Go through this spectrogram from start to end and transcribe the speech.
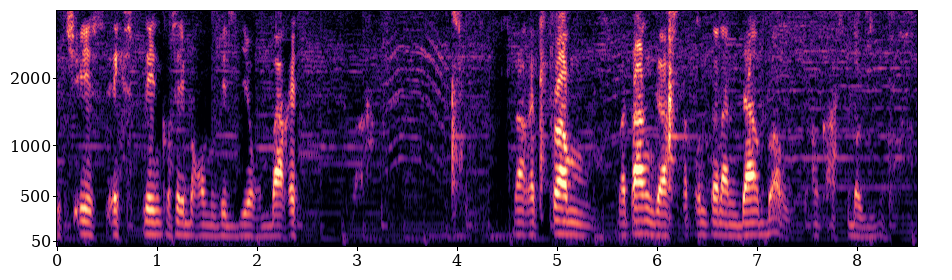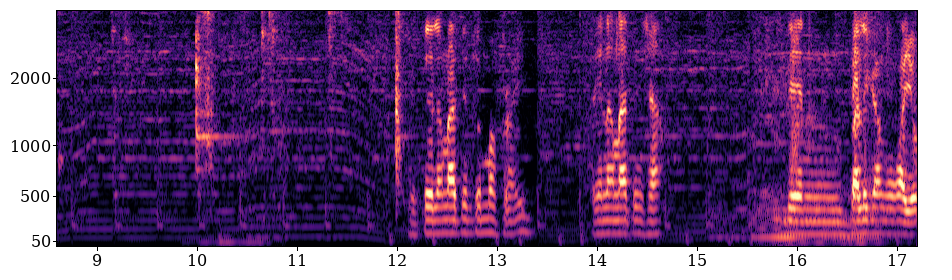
which is explain ko sa iba kong video kung bakit bakit from Batangas napunta ng Davao ang kasbag mo. Hintay lang natin ito ma-fried. Tayin lang natin siya. Then, balikan ko kayo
